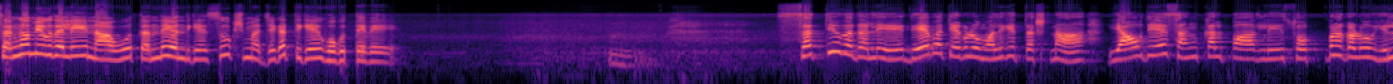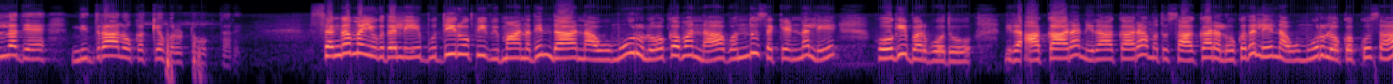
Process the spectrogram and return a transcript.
ಸಂಗಮಯುಗದಲ್ಲಿ ನಾವು ತಂದೆಯೊಂದಿಗೆ ಸೂಕ್ಷ್ಮ ಜಗತ್ತಿಗೆ ಹೋಗುತ್ತೇವೆ. ಸತ್ಯುಗದಲ್ಲಿ ದೇವತೆಗಳು ಮಲಗಿದ ತಕ್ಷಣ ಯಾವುದೇ ಸಂಕಲ್ಪ ಆಗಲಿ ಸ್ವಪ್ನಗಳು ಇಲ್ಲದೆ ನಿದ್ರಾಲೋಕಕ್ಕೆ ಹೊರಟು ಹೋಗ್ತಾರೆ. ಸಂಗಮ ಯುಗದಲ್ಲಿ ಬುದ್ಧಿರೂಪಿ ವಿಮಾನದಿಂದ ನಾವು ಮೂರು ಲೋಕವನ್ನು ಒಂದು ಸೆಕೆಂಡ್ನಲ್ಲಿ ಹೋಗಿ ಬರ್ಬೋದು. ನಿರ ಆಕಾರ, ನಿರಾಕಾರ ಮತ್ತು ಸಾಕಾರ ಲೋಕದಲ್ಲಿ ನಾವು ಮೂರು ಲೋಕಕ್ಕೂ ಸಹ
